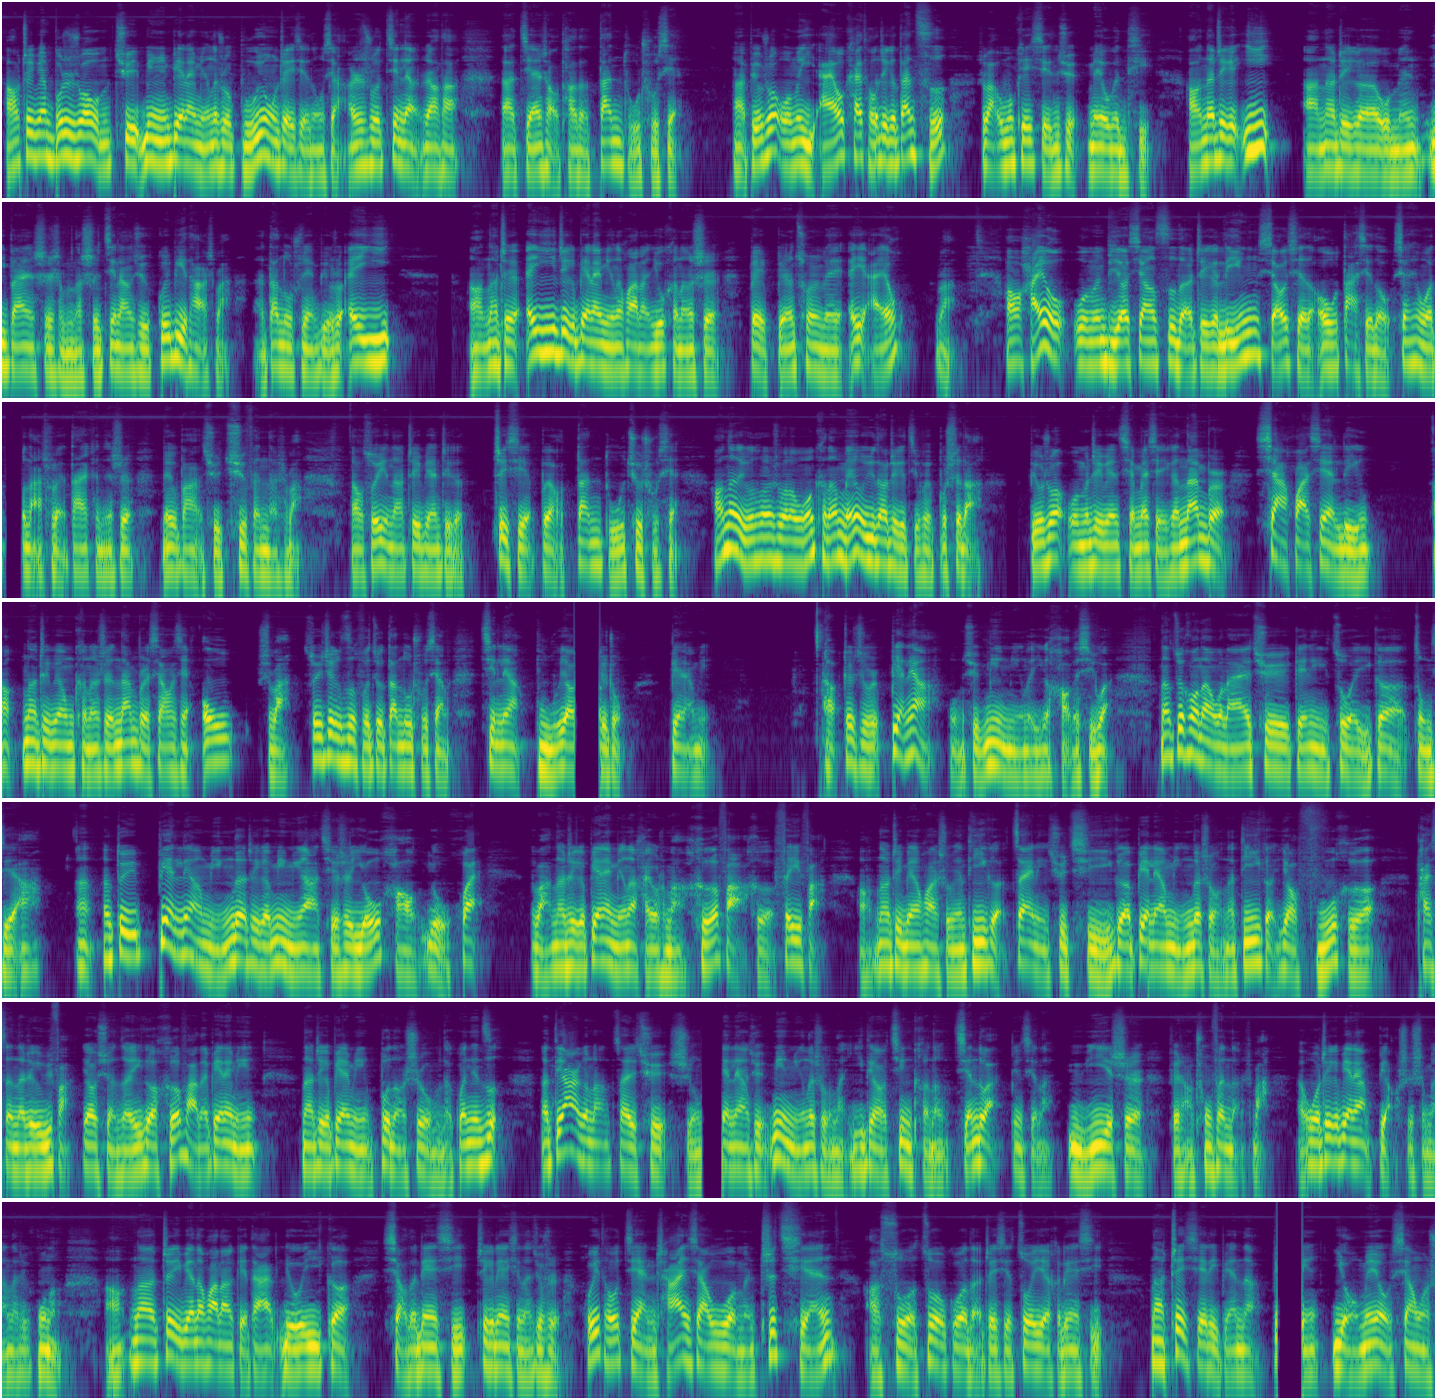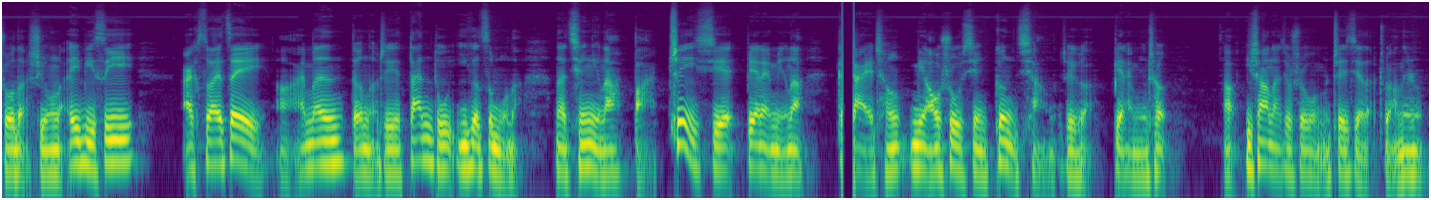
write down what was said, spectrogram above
好，这边不是说我们去命名变量名的时候不用这些东西啊，而是说尽量让它啊减少它的单独出现啊。比如说我们以 l 开头的这个单词是吧，我们可以写进去没有问题。好，那这个一啊，那这个我们一般是什么呢？是尽量去规避它是吧？呃，单独出现，比如说 a 一啊，那这个 a 一这个变量名的话呢，有可能是。被别人错认为 a l 是吧？好，还有我们比较相似的这个零小写的 o 大写的 o，相信我不拿出来，大家肯定是没有办法去区分的，是吧？啊，所以呢，这边这个这些不要单独去出现。好，那有的同学说了，我们可能没有遇到这个机会，不是的。比如说我们这边前面写一个 number 下划线零，好，那这边我们可能是 number 下划线 o 是吧？所以这个字符就单独出现了，尽量不要这种变量名。好，这就是变量啊，我们去命名的一个好的习惯。那最后呢，我来去给你做一个总结啊，嗯，那对于变量名的这个命名啊，其实有好有坏，对吧？那这个变量名呢，还有什么合法和非法啊，那这边的话，首先第一个，在你去起一个变量名的时候，那第一个要符合 Python 的这个语法，要选择一个合法的变量名。那这个变量名不能是我们的关键字。那第二个呢，再去使用变量去命名的时候呢，一定要尽可能简短，并且呢语义是非常充分的，是吧？呃，我这个变量表示什么样的这个功能？好，那这里边的话呢，给大家留一个小的练习，这个练习呢就是回头检查一下我们之前。啊，所做过的这些作业和练习，那这些里边的变量有没有像我说的使用了 a b c x y z 啊 m n 等等这些单独一个字母的？那请你呢把这些变量名呢改成描述性更强的这个变量名称。好，以上呢就是我们这节的主要内容。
